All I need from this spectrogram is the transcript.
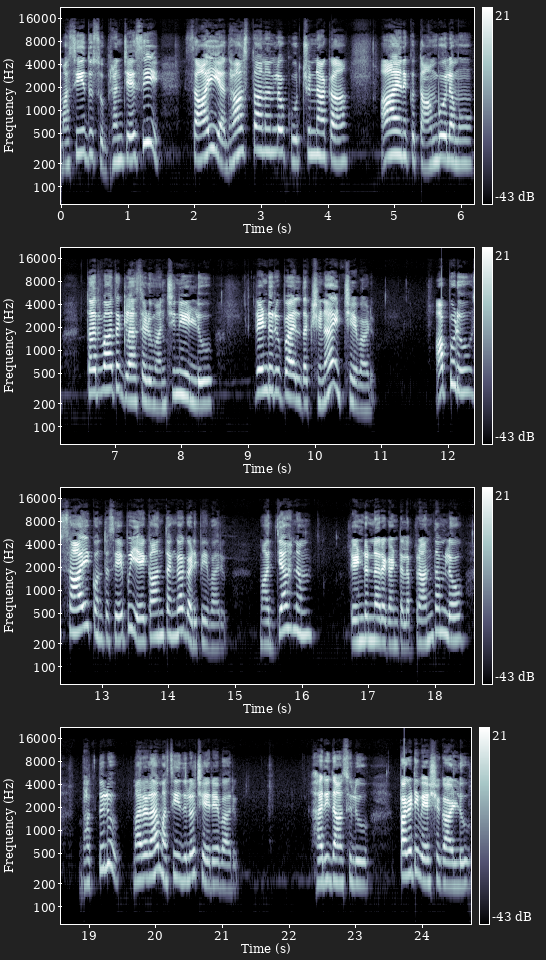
మసీదు శుభ్రం చేసి సాయి యథాస్థానంలో కూర్చున్నాక ఆయనకు తాంబూలము తర్వాత గ్లాసెడు మంచినీళ్ళు రెండు రూపాయల దక్షిణ ఇచ్చేవాడు. అప్పుడు సాయి కొంతసేపు ఏకాంతంగా గడిపేవారు. మధ్యాహ్నం రెండున్నర గంటల ప్రాంతంలో భక్తులు మరలా మసీదులో చేరేవారు. హరిదాసులు పగటి వేషగాళ్ళు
